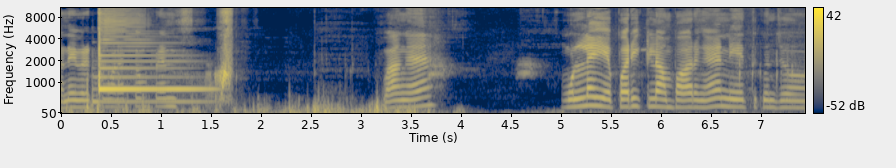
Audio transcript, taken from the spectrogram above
அனைவருக்கும் வணக்கம் ஃப்ரெண்ட்ஸ் வாங்க. முல்லையை பறிக்கலாம் பாருங்கள் நேற்று கொஞ்சம்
